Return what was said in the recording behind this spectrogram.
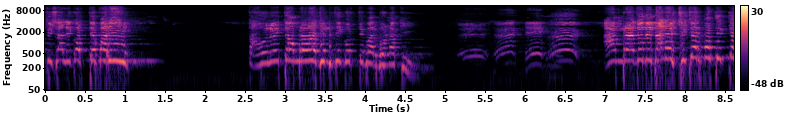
শক্তিশালী করতে পারি, তাহলেই তো আমরা রাজনীতি করতে পারব নাকি? আমরা যদি দানের শিচার প্রতীককে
